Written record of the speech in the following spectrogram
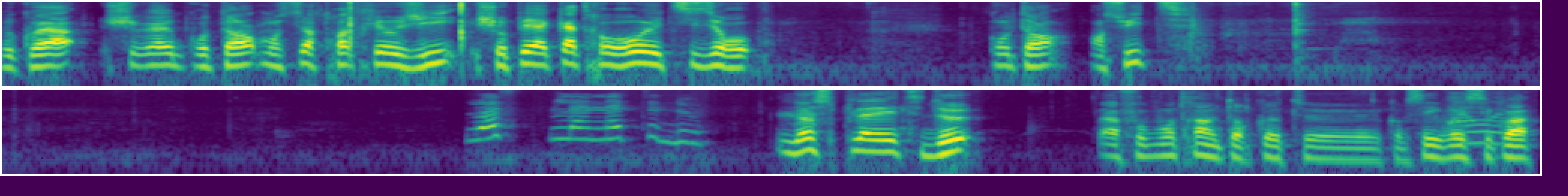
Donc voilà, je suis quand même content. Monster 3 Trilogy, chopé à 4 euros et de 6 euros. Content. Ensuite, Lost Planet 2. Lost Planet 2. Il faut montrer même temps euh, comme ça, il voit Ah c'est ouais. quoi.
